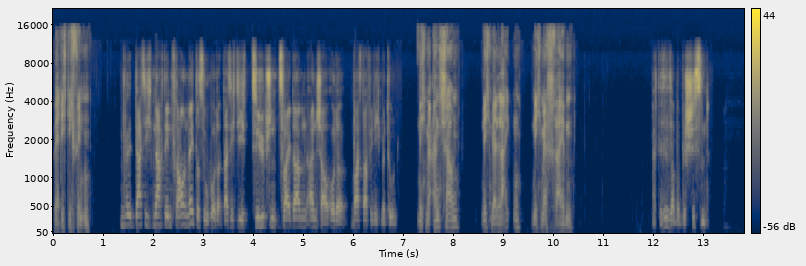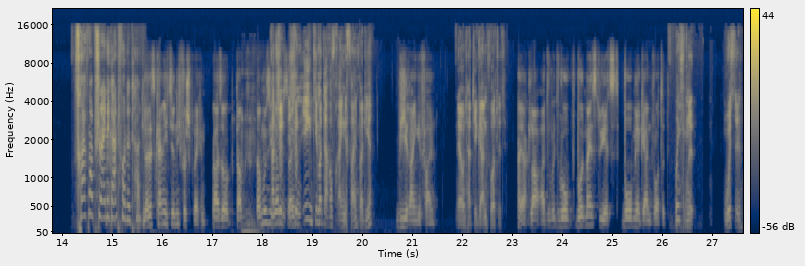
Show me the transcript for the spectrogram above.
werde ich dich finden. Dass ich nach den Frauen weitersuche oder dass ich die, die hübschen zwei Damen anschaue oder was darf ich nicht mehr tun? Nicht mehr anschauen, nicht mehr liken, nicht mehr schreiben. Ach, das ist aber beschissen. Frag mal, ob schon eine geantwortet hat. Na, das kann ich dir nicht versprechen. Also, da, da muss ich Hat schon, ist schon irgendjemand darauf reingefallen bei dir? wie reingefallen. Ja, und hat dir geantwortet. Na ja, klar. Also, wo, wo meinst du jetzt, wo mir geantwortet? Whistle. Whistle.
